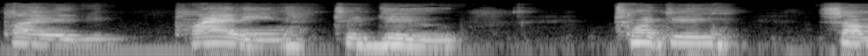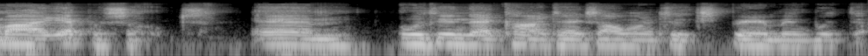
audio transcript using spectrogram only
planning planning to do 20 some odd episodes. And within that context, I wanted to experiment with the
